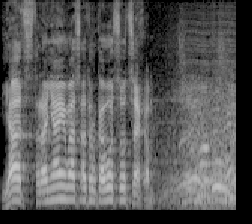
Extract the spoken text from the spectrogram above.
Я отстраняю вас от руководства цехом. Все.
